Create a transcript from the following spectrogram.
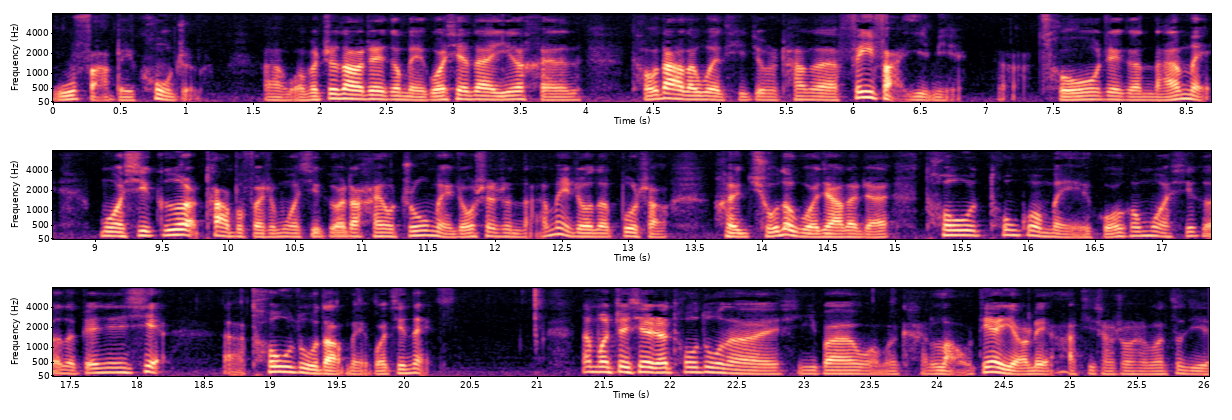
无法被控制的，啊，我们知道这个美国现在一个很头大的问题就是它的非法移民，啊，从这个南美墨西哥，大部分是墨西哥的，还有中美洲甚至南美洲的不少很穷的国家的人，偷通过美国和墨西哥的边境线。啊，偷渡到美国境内。那么这些人偷渡呢？一般我们看老电影里啊，经常说什么自己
